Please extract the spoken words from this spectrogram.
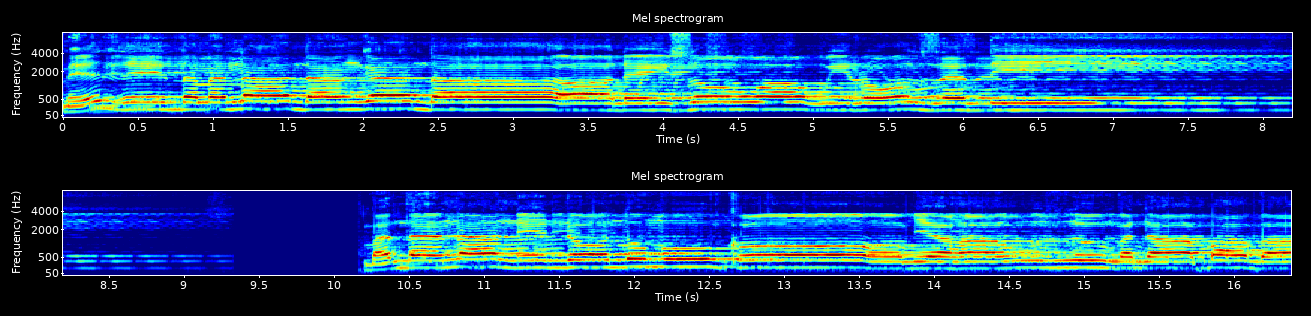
မေဇေသမနာတံကတာ ဗန္ဒနာနေတော်သူမူခောမြဟာဥစုမတာပပါ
